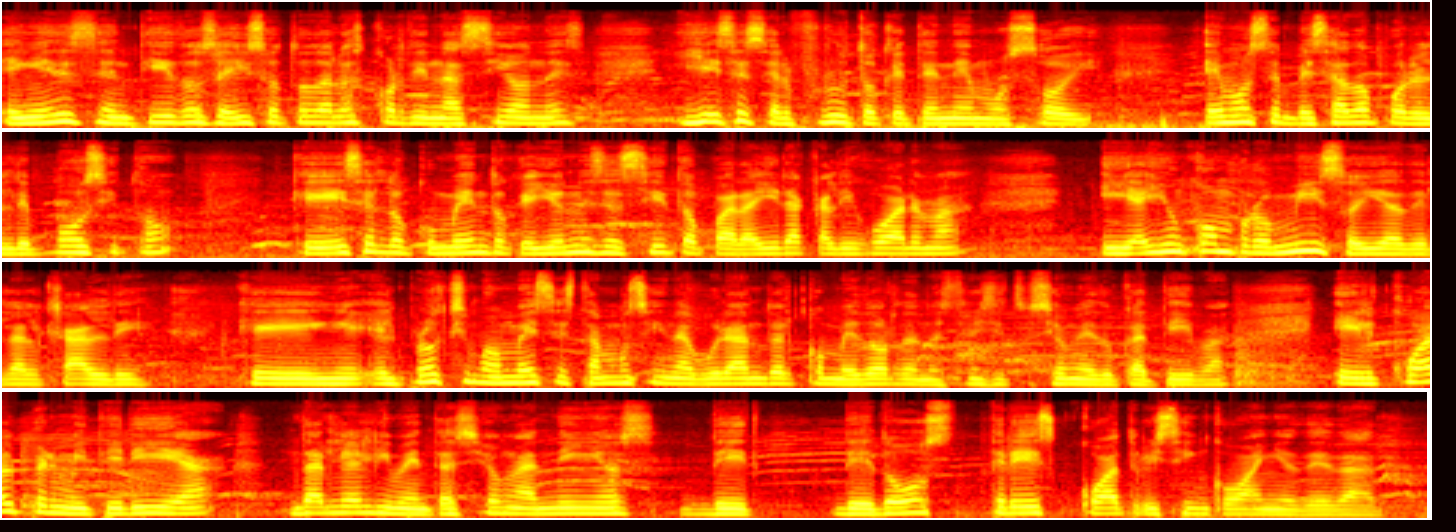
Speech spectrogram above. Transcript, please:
En ese sentido se hizo todas las coordinaciones y ese es el fruto que tenemos hoy. Hemos empezado por el depósito, que es el documento que yo necesito para ir a Caliguarma y hay un compromiso ya del alcalde que en el próximo mes estamos inaugurando el comedor de nuestra institución educativa, el cual permitiría darle alimentación a niños de, de 2, 3, 4 y 5 años de edad.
